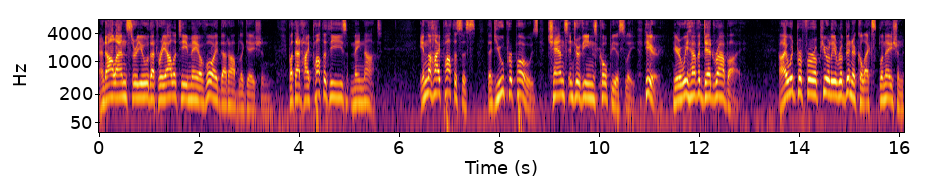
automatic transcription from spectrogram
And I'll answer you that reality may avoid that obligation, but that hypotheses may not. In the hypothesis that you propose, chance intervenes copiously. Here, here we have a dead rabbi. I would prefer a purely rabbinical explanation,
